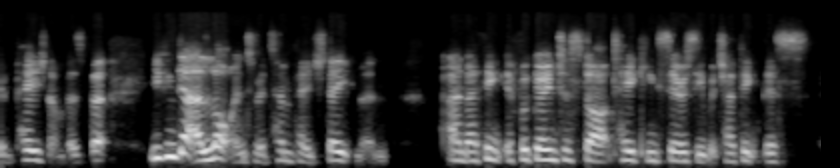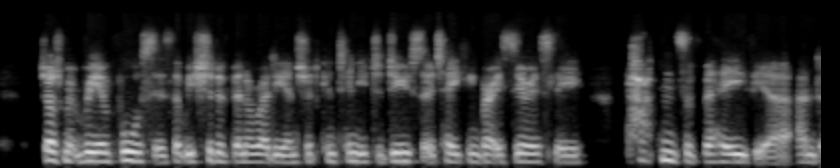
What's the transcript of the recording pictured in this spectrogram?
in page numbers but you can get a lot into a 10 page statement. And i think if we're going to start taking seriously which i think this judgment reinforces that we should have been already and should continue to do so taking very seriously patterns of behavior and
